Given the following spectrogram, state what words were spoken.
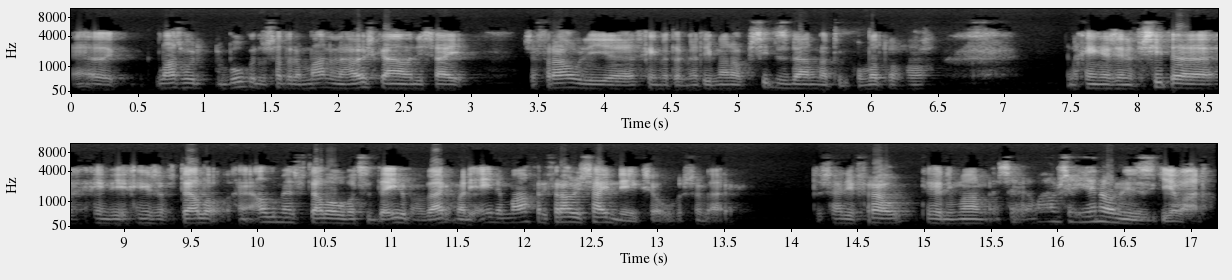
Uh, ik las ooit een boek, er zat er een man in de huiskamer die zei, zijn vrouw die ging met, die man op visite staan, maar toen kon dat nog. En dan gingen ze in de visite, gingen, ze vertellen, gingen alle mensen vertellen over wat ze deden op hun werk, maar die ene man van die vrouw die zei niks over zijn werk. Toen zei die vrouw tegen die man, zei, waarom zeg jij nou niet eens een keer wat?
